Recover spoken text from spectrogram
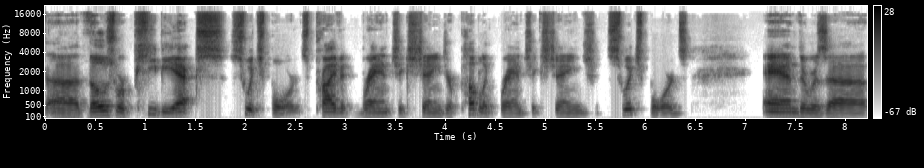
uh, those were PBX switchboards, private branch exchange or public branch exchange switchboards. And there was a uh,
